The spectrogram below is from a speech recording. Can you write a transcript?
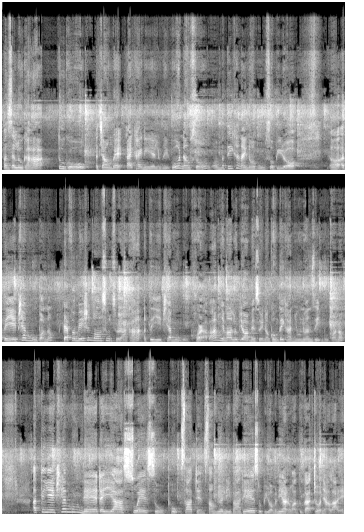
ပန်ဆယ်လိုကသူ့ကိုအကြောင်းမဲ့တိုက်ခိုက်နေတဲ့လူတွေကိုနောက်ဆုံးမသိခံနိုင်တော့ဘူးဆိုပြီးတော့ အာအတရေဖြတ်မှုပေါ့နော် defamation lawsuit ဆိုတာကအတရေဖြတ်မှုကိုခေါ်တာပါမြန်မာလိုပြောရမယ်ဆိုရင်တော့ဂုံတိတ်ခါညှိုးနွမ်းစေမှုပေါ့နော်အတရေဖြတ်မှုနဲ့တရားစွဲဆိုဖို့စတင်ဆောင်ရွက်နေပါတယ်ဆိုပြီးတော့မနေ့ကတော့သူကကြော်ညာလာတယ်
